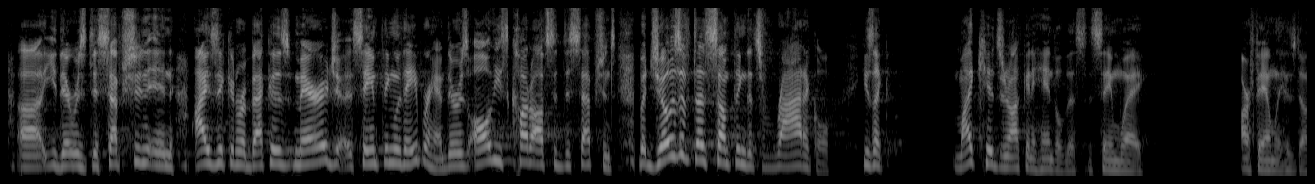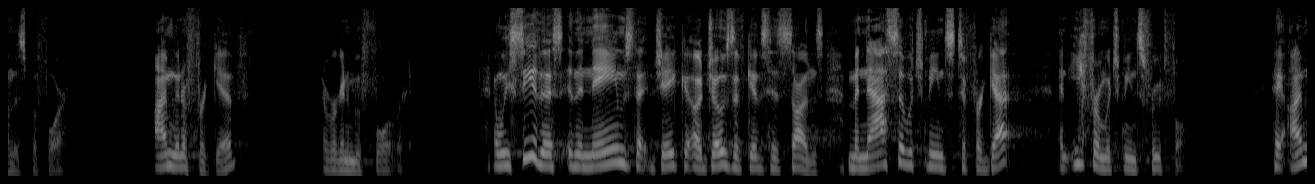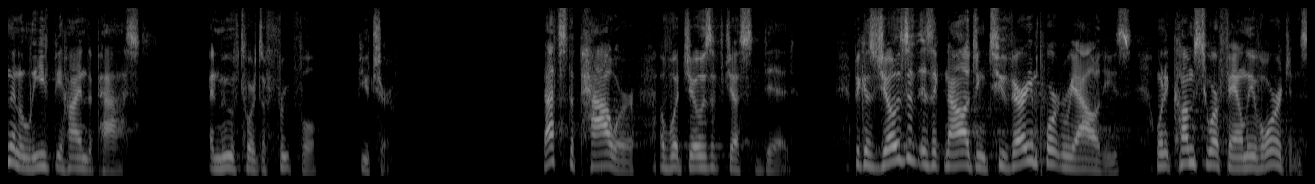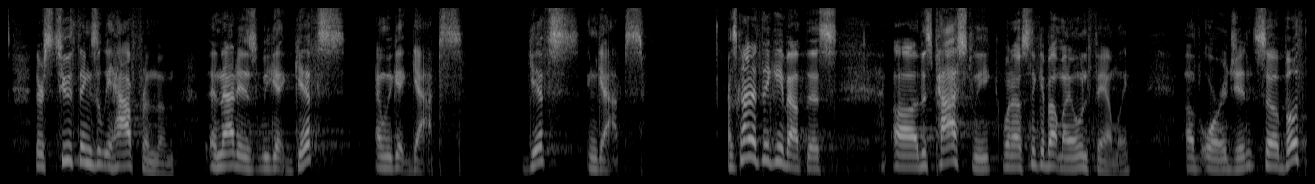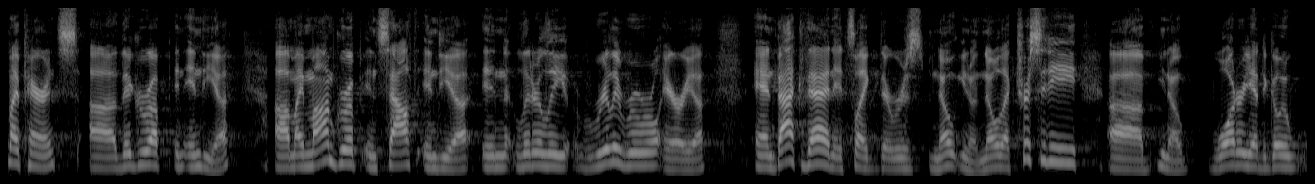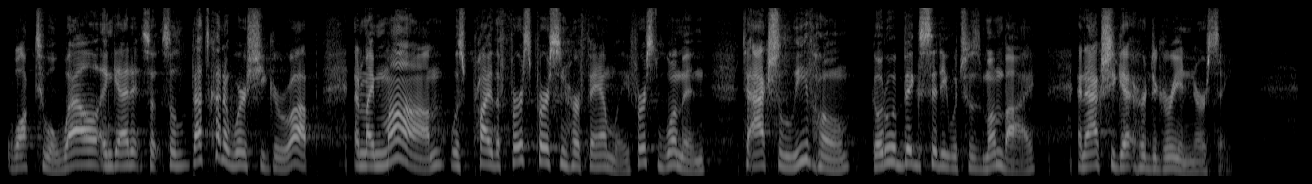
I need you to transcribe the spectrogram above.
Uh, there was deception in Isaac and Rebekah's marriage. Uh, same thing with Abraham. There was all these cutoffs and deceptions. But Joseph does something that's radical. He's like, my kids are not going to handle this the same way our family has done this before. I'm going to forgive, and we're going to move forward. And we see this in the names that Jacob, uh, Joseph gives his sons Manasseh, which means to forget, and Ephraim, which means fruitful. Hey, I'm going to leave behind the past and move towards a fruitful future. That's the power of what Joseph just did. Because Joseph is acknowledging two very important realities when it comes to our family of origins. There's two things that we have from them, and that is we get gifts and we get gaps. Gifts and gaps. I was kind of thinking about this uh, this past week when I was thinking about my own family of origin. So both my parents, uh, they grew up in India. Uh, my mom grew up in South India in literally really rural area. And back then, it's like there was no, you know, no electricity, uh, you know, water. You had to go walk to a well and get it. So, so that's kind of where she grew up. And my mom was probably the first person in her family, first woman to actually leave home, go to a big city, which was Mumbai, and actually get her degree in nursing.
